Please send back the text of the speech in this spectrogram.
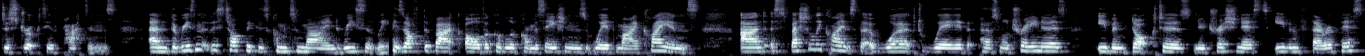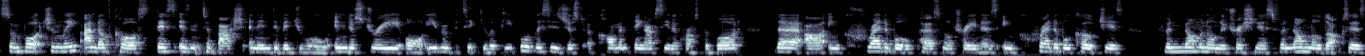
destructive patterns. And the reason that this topic has come to mind recently is off the back of a couple of conversations with my clients, and especially clients that have worked with personal trainers, even doctors, nutritionists, even therapists, unfortunately. And of course, this isn't to bash an individual industry or even particular people. This is just a common thing I've seen across the board there are incredible personal trainers, incredible coaches, phenomenal nutritionists, phenomenal doctors,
